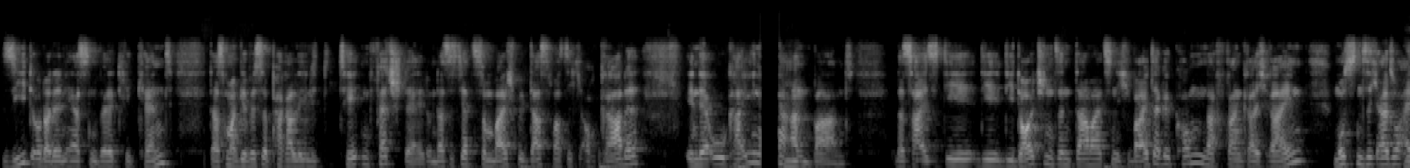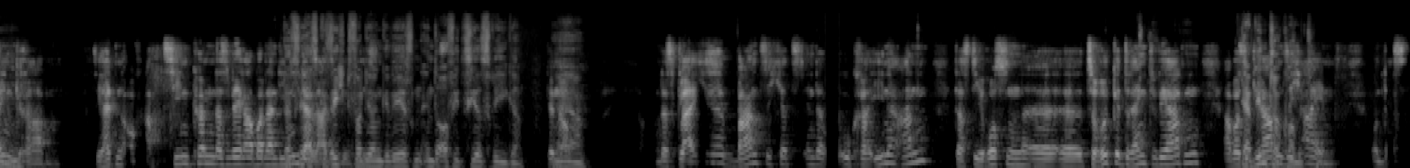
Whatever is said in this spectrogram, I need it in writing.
sieht oder den Ersten Weltkrieg kennt, dass man gewisse Parallelitäten feststellt. Und das ist jetzt zum Beispiel das, was sich auch gerade in der Ukraine mhm. anbahnt. Das heißt, die, die, die Deutschen sind damals nicht weitergekommen nach Frankreich rein, mussten sich also mhm. eingraben. Sie hätten auch abziehen können, das wäre aber dann die das Niederlage das Gesicht gewesen. von ihnen gewesen in der Offiziersriege. Genau. Ja. Und das Gleiche bahnt sich jetzt in der Ukraine an, dass die Russen äh, äh zurückgedrängt werden, aber der sie graben sich ein. Und das,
